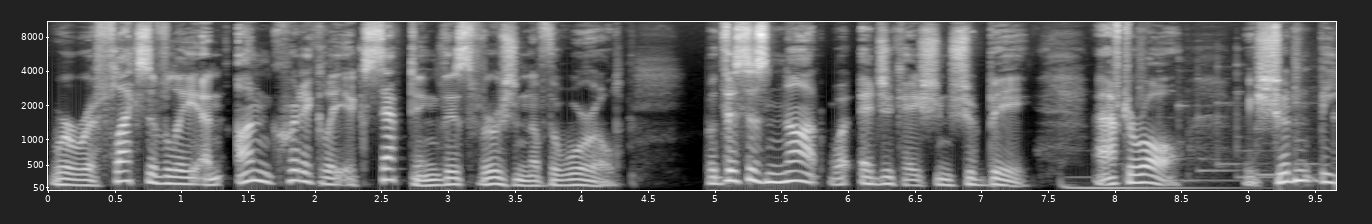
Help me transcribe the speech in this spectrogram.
we're reflexively and uncritically accepting this version of the world. But this is not what education should be. After all, we shouldn't be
